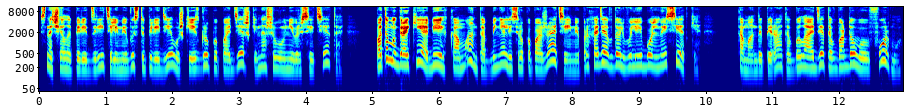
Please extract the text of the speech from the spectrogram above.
Сначала перед зрителями выступили девушки из группы поддержки нашего университета, потом игроки обеих команд обменялись рукопожатиями, проходя вдоль волейбольной сетки. Команда пиратов была одета в бордовую форму,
